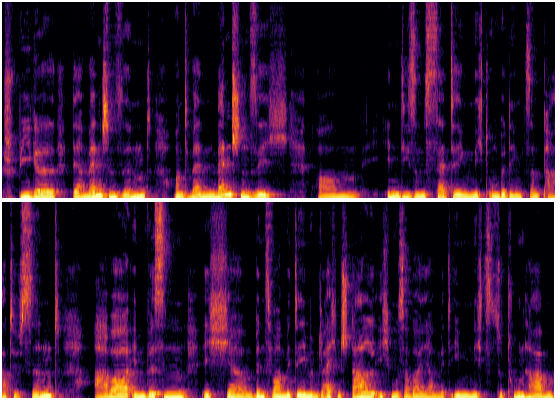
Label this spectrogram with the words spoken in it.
Spiegel der Menschen sind und wenn Menschen sich ähm, in diesem Setting nicht unbedingt sympathisch sind, aber im Wissen, ich äh, bin zwar mit dem im gleichen Stall, ich muss aber ja mit ihm nichts zu tun haben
